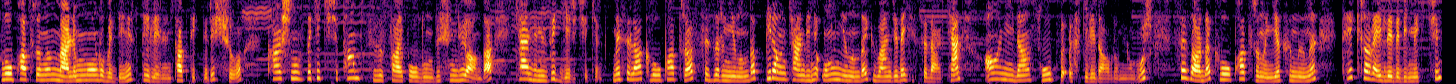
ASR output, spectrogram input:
Kleopatra'nın, Marilyn Monroe ve deniz perilerinin taktikleri şu. Karşınızdaki kişi tam size sahip olduğunu düşündüğü anda kendinizi geri çekin. Mesela Kleopatra Sezar'ın yanında bir an kendini onun yanında güvencede hissederken aniden soğuk ve öfkeli davranıyormuş. Sezar da Kleopatra'nın yakınlığını tekrar elde edebilmek için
